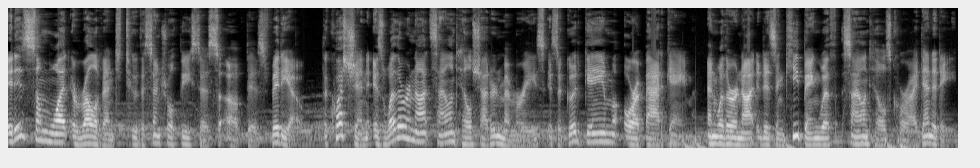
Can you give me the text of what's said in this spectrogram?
it is somewhat irrelevant to the central thesis of this video. The question is whether or not Silent Hill Shattered Memories is a good game or a bad game, and whether or not it is in keeping with Silent Hill's core identity.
